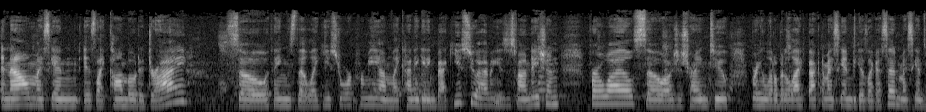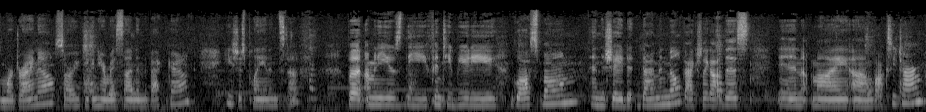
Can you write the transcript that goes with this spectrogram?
and now my skin is like combo to dry. So things that like used to work for me I'm like kind of getting back used to. I haven't used this foundation for a while so I was just trying to bring a little bit of life back to my skin because like I said my skin's more dry now. Sorry if you can hear my son in the background. He's just playing and stuff. But I'm going to use the Fenty Beauty Gloss Bomb in the shade Diamond Milk. I actually got this in my um, BoxyCharm.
